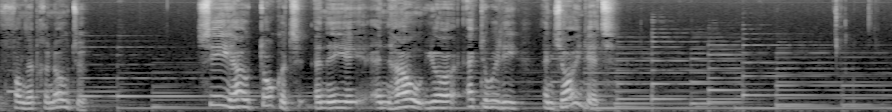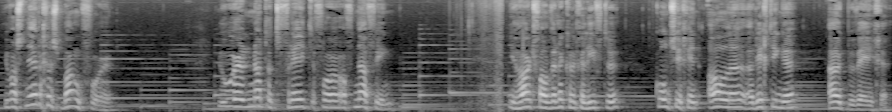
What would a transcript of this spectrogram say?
van hebt genoten. See how talked and, and how you actually enjoyed it. Je was nergens bang voor. You were not afraid for of nothing. Je hart van werkelijke liefde kon zich in alle richtingen uitbewegen.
